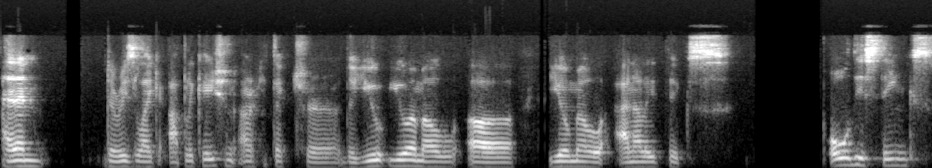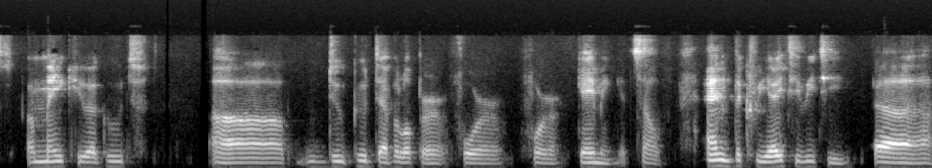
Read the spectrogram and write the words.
and then there is like application architecture, the U, UML, uh, UML analytics. All these things make you a good, uh, do good developer for for gaming itself, and the creativity. Uh,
